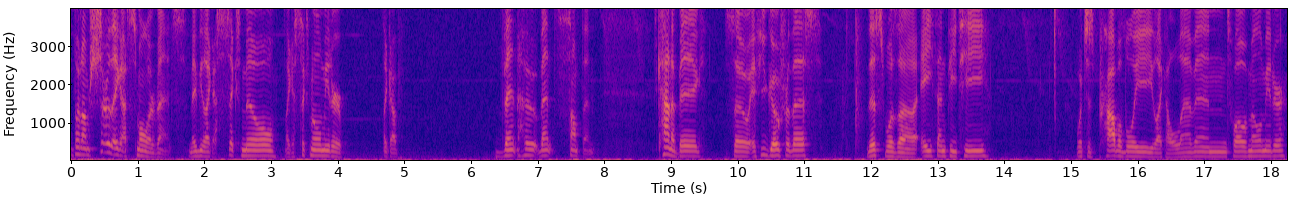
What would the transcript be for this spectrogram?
But I'm sure they got smaller vents. Maybe like a six mil, like a six millimeter, like a vent ho- vent something. It's kind of big. So if you go for this, this was a eighth NPT, which is probably like 11, 12 millimeter.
